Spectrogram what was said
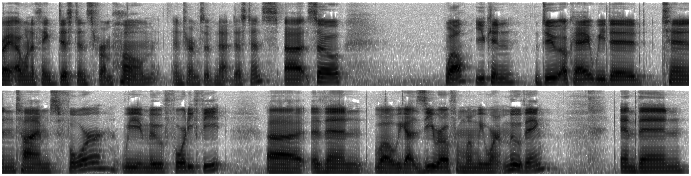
right, I want to think distance from home in terms of net distance. Uh, so, well, you can do, okay, we did 10 times 4, we move 40 feet. Uh, then, well, we got 0 from when we weren't moving. And then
